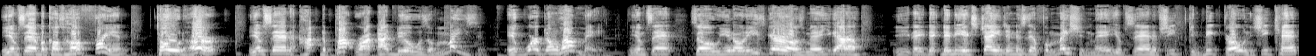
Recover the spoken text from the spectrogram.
You know what I'm saying? Because her friend told her, you know what I'm saying, the pop rock idea was amazing. It worked on her man. You know what I'm saying? So, you know, these girls, man, you gotta they, they, they be exchanging this information, man. You know what I'm saying? If she can deep throat and she can't,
